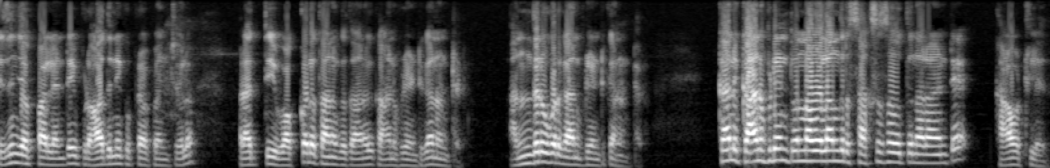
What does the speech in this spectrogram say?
నిజం చెప్పాలంటే ఇప్పుడు ఆధునిక ప్రపంచంలో ప్రతి ఒక్కడు తనకు తాను కాన్ఫిడెంట్గానే ఉంటాడు. అందరూ కూడా కాన్ఫిడెంట్గానే ఉంటారు. కానీ కాన్ఫిడెంట్ ఉన్న వాళ్ళందరూ సక్సెస్ అవుతున్నారా అంటే కావట్లేదు.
